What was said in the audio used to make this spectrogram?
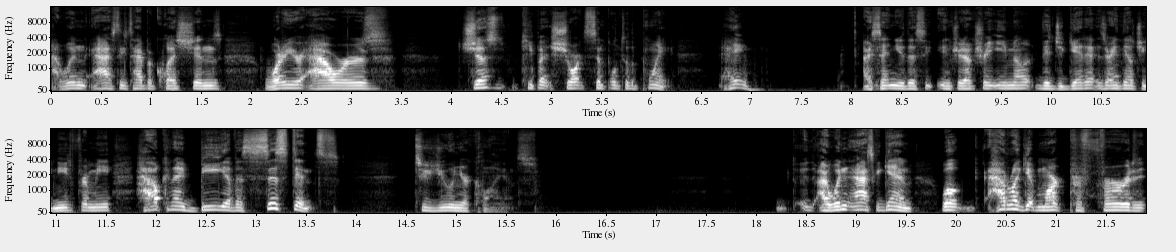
I wouldn't ask these type of questions. What are your hours? Just keep it short, simple, to the point. Hey, I sent you this introductory email. Did you get it? Is there anything else you need from me? How can I be of assistance to you and your clients? I wouldn't ask again, well, how do I get marked preferred?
